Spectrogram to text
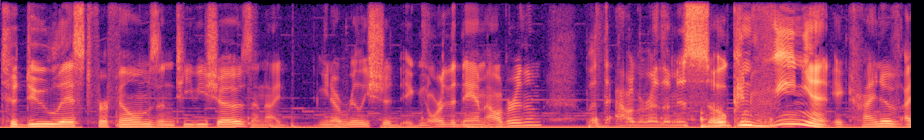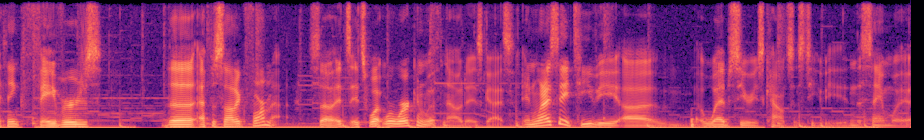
to-do list for films and TV shows, and I, you know, really should ignore the damn algorithm. But the algorithm is so convenient. It kind of, I think, favors the episodic format. So it's it's what we're working with nowadays, guys. And when I say TV, uh, a web series counts as TV in the same way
